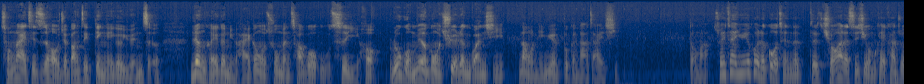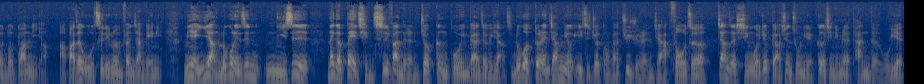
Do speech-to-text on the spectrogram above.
从那一次之后，我就帮自己定了一个原则：任何一个女孩跟我出门超过五次以后，如果没有跟我确认关系，那我宁愿不跟她在一起，懂吗？所以在约会的过程的这求爱的时期，我们可以看出很多端倪哦。啊，把这五次理论分享给你，你也一样。如果你是你是那个被请吃饭的人，就更不应该这个样子。如果对人家没有意思，就懂得拒绝人家，否则这样子的行为就表现出你的个性里面的贪得无厌。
